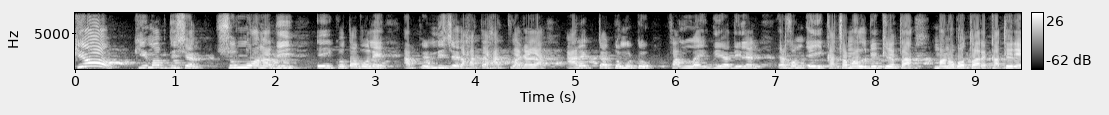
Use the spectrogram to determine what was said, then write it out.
কিও কি মাপ দিছেন? ষোলো আনা দি এই কথা বলে আপনি নিজের হাতে হাত লাগায়া আরেকটা টমেটো ফাল্লাই দিয়া দিলেন। এখন এই কাঁচামাল বিক্রেতা মানবতার খাতিরে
